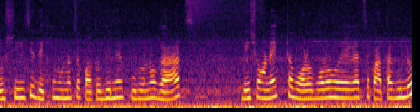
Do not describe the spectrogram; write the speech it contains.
বসিয়েছি, দেখে মনে হচ্ছে কতদিনের পুরনো গাছ। বেশ অনেকটা বড় বড় হয়ে গেছে পাতাগুলো।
